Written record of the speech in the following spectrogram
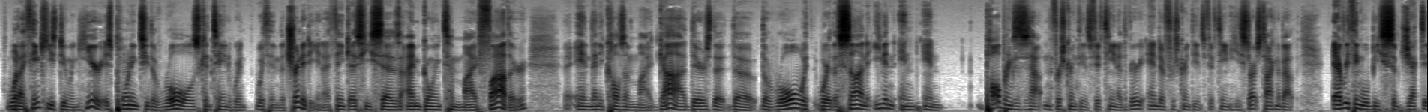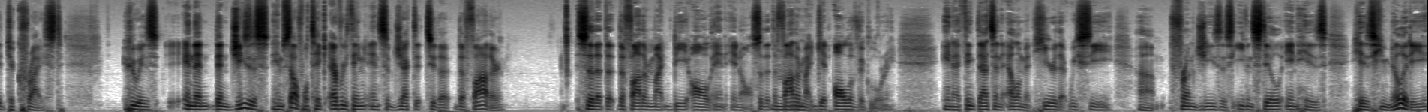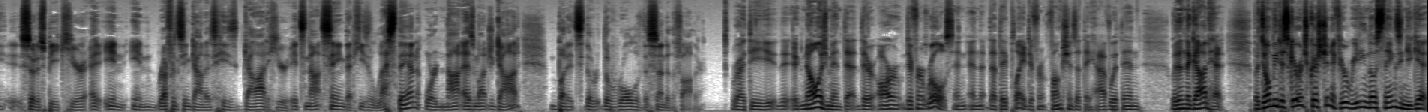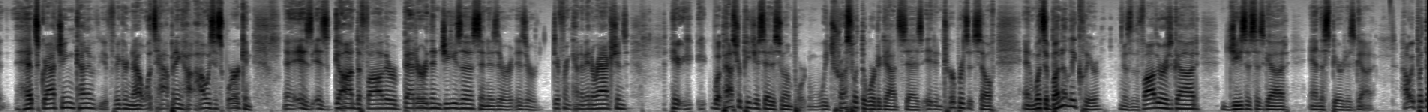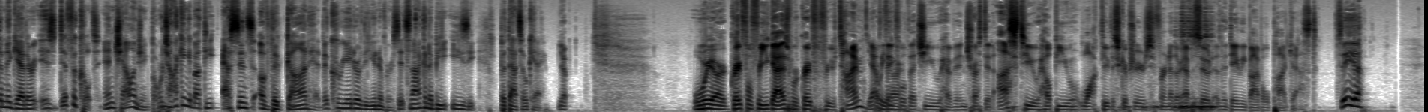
What I think he's doing here is pointing to the roles contained within the Trinity. And I think as he says, I'm going to my Father, and then he calls him my God, there's the the the role with where the Son, even in in Paul brings this out in 1 Corinthians 15. At the very end of 1 Corinthians 15, he starts talking about everything will be subjected to Christ who is and then then Jesus himself will take everything and subject it to the the Father so that the, the Father might be all in in all so that the Father might get all of the glory and I think that's an element here that we see um, from Jesus, even still in his his humility, so to speak. Here, uh, in in referencing God as his God. Here, it's not saying that he's less than or not as much God, but it's the the role of the Son to the Father. right? The, the acknowledgement that there are different roles and, and that they play different functions that they have within within the Godhead. But don't be discouraged, Christian, if you're reading those things and you get head scratching, kind of figuring out what's happening, how, how is this work, and is is God the Father better than Jesus, and is there is there different kind of interactions? Here, what Pastor PJ said is so important. We trust what the Word of God says; it interprets itself, and what's abundantly clear is the Father is God, Jesus is God, and the Spirit is God. How we put them together is difficult and challenging, but we're mm. talking about the essence of the Godhead, the creator of the universe. It's not going to be easy, but that's okay. Yep. We are grateful for you guys. We're grateful for your time. Yeah, We're we thankful are. that you have entrusted us to help you walk through the scriptures for another episode of the Daily Bible Podcast. See ya.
